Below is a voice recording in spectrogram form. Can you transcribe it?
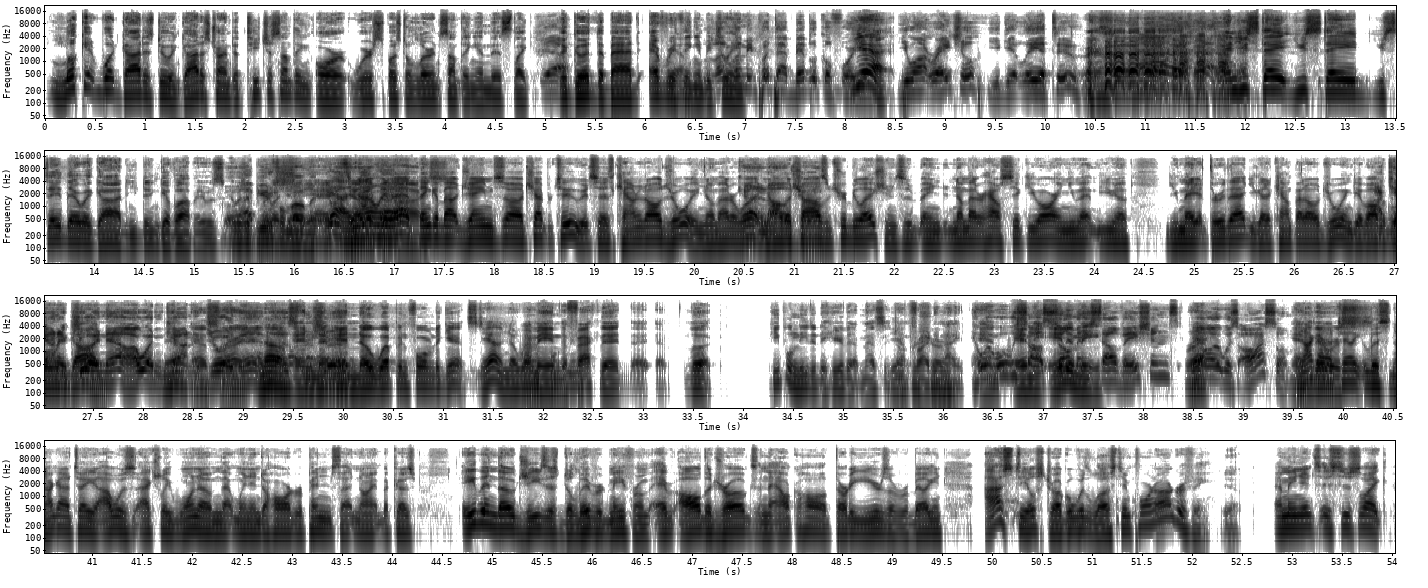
look at what God is doing. God is trying to teach us something, or we're supposed to learn something in this. Like Yeah. the good, the bad, everything in between. Let, me put that biblical for you. Yeah. You want Rachel? You get Leah too. and you stayed, you stayed, you stayed there with God, and you didn't give up. It was, it was I a beautiful moment. it. It Yeah, and not only that, think about James uh, chapter two. It says, "Count it all joy, no matter what, Count and all all the joy. trials and tribulations. I mean, no matter how sick you are, and you ma- you know you made it through that, you got to count that all joy and give all I the glory to counted God. joy now. I wasn't Yeah. counting it That's joy right. then. No. That's and for sure. and no weapon formed against. Yeah, no. Weapon I mean, formed, the yeah. fact that uh, uh, look, people needed to hear that message Yeah, on Friday sure. night, And, well, we and saw the so many enemy. salvations. Right. No, it was awesome. And, And I gotta was- tell you, listen, I gotta tell you, I was actually one of them that went into hard repentance that night because even though Jesus delivered me from ev- all the drugs and the alcohol of thirty years of rebellion, I still struggle with lust and pornography. Yeah. I mean, it's it's just like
